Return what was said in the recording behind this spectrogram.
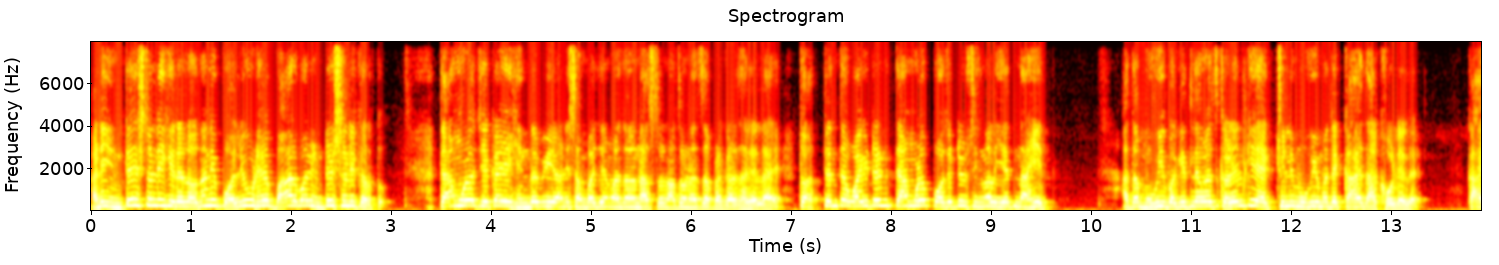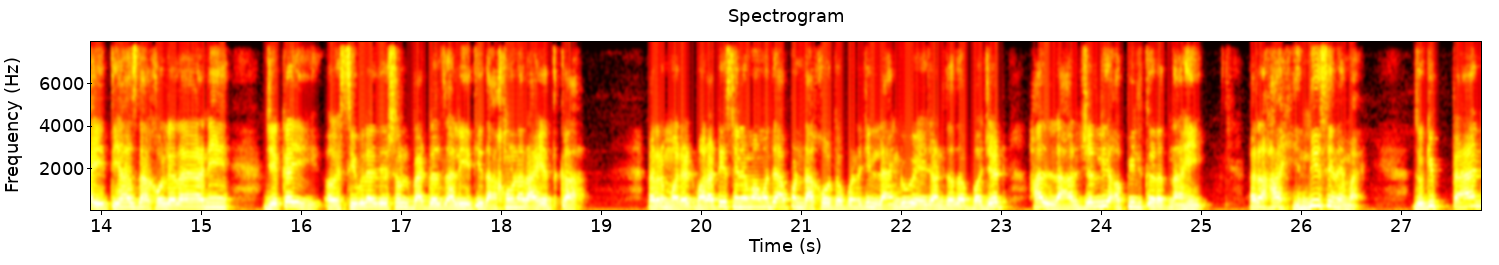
आणि इंटेन्शनली केलेलं होतं आणि बॉलिवूड हे बार बार इंटेन्शनली करतो. त्यामुळे जे काही हिंदवी आणि संभाजी महाराजांना नाचव नाचवण्याचा प्रकार झालेला आहे तो अत्यंत वाईट आणि त्यामुळे पॉझिटिव्ह सिग्नल येत नाहीत. आता मूवी बघितल्यावरच कळेल की ॲक्च्युली मूवीमध्ये काय दाखवलेलं आहे. काय इतिहास दाखवलेला आहे आणि जे काही सिव्हिलायझेशन बॅटल झाली ती दाखवणार आहेत का? कारण मरा मराठी सिनेमामध्ये आपण दाखवतो पण त्याची लँग्वेज आणि त्याचा बजेट हा लार्जरली अपील करत नाही. कारण हा हिंदी सिनेमा आहे जो की पॅन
